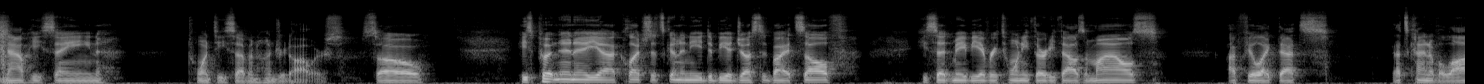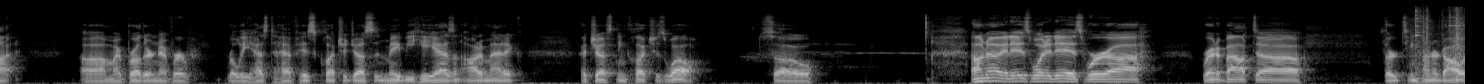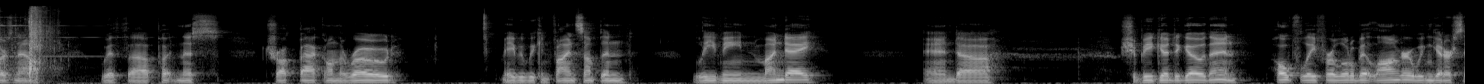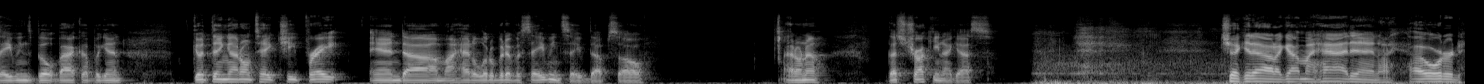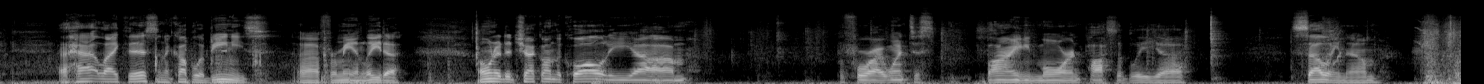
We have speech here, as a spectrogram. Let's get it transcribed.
Now he's saying $2,700. So he's putting in a uh, clutch that's going to need to be adjusted by itself. He said maybe every 20, 30,000 miles. I feel like that's that's kind of a lot. Uh, my brother never really has to have his clutch adjusted. Maybe he has an automatic adjusting clutch as well. So I don't know. It is what it is. We're uh, at about uh, thirteen hundred dollars now with uh, putting this truck back on the road. Maybe we can find something leaving Monday, and uh, should be good to go then. Hopefully, for a little bit longer, we can get our savings built back up again. Good thing I don't take cheap freight and um, I had a little bit of a savings saved up. So I don't know. That's trucking, I guess. Check it out. I got my hat in. I, I ordered a hat like this and a couple of beanies uh, for me and Lita. I wanted to check on the quality um, before I went to buying more and possibly uh, selling them.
